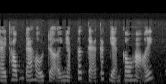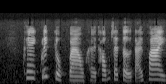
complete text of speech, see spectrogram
hệ thống đã hỗ trợ nhập tất cả các dạng câu hỏi. Khi click chuột vào, hệ thống sẽ tự tải file.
